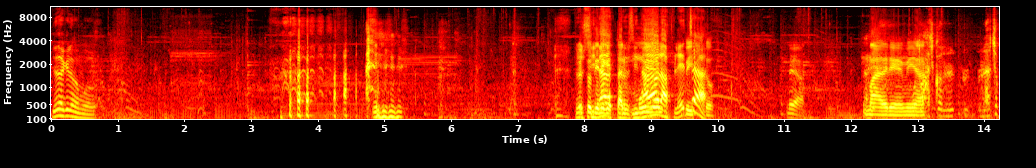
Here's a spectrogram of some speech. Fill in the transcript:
Yo de aquí no me muevo. Pero Esto si tiene que estar pero si muy ha la flecha. visto. Mira. Madre mía. asco, lo lo ha hecho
